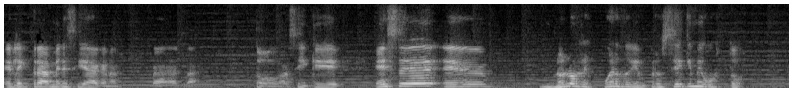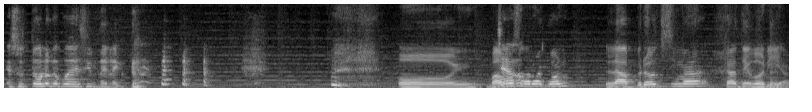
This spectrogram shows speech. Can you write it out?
Electra merecía ganar la- la- todo. Así que ese eh, no lo recuerdo bien, pero sé que me gustó. Eso es todo lo que puedo decir de Electra. Hoy. Vamos Chao. ahora con la próxima categoría.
